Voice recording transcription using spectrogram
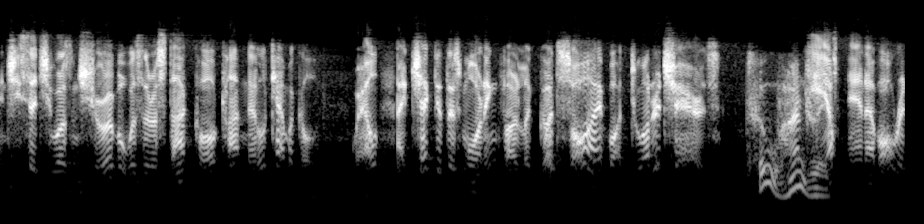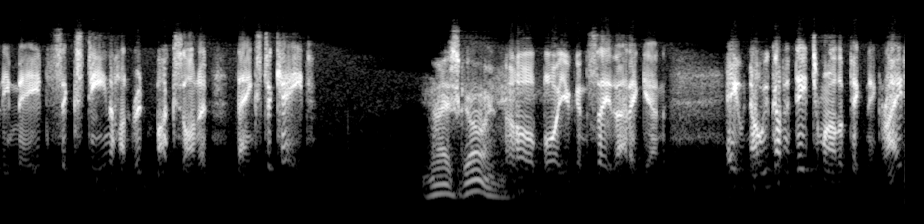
and she said she wasn't sure, but was there a stock called Continental Chemical? Well, I checked it this morning, thought it looked good, so I bought 200 shares. 200? Yep, and I've already made 1600 bucks on it, thanks to Kate. Nice going. Oh, boy, you can say that again. Hey, now we've got a date tomorrow, the picnic, right?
